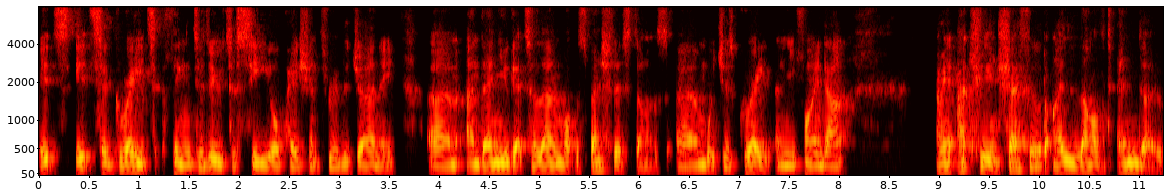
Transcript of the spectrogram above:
it's it's a great thing to do to see your patient through the journey, um, and then you get to learn what the specialist does, um, which is great. And you find out I mean, actually, in Sheffield, I loved endo,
